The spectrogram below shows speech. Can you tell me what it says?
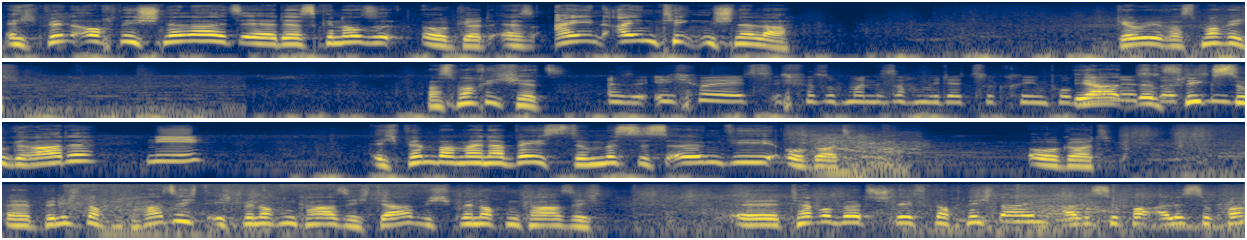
Ich bin auch nicht schneller als er. Der ist genauso... Oh Gott, er ist ein, ein Ticken schneller. Gary, was mache ich? Was mache ich jetzt? Also ich höre jetzt, ich versuche meine Sachen wieder zu kriegen. Problem Ja, ist, fliegst du gerade? Nee, Ich bin bei meiner Base. Du müsstest irgendwie... Oh Gott. Oh Gott. Äh, bin ich noch in K-Sicht? Ich bin noch in K-Sicht, ja? Ich bin noch in K-Sicht. Äh, Terrorbird schläft noch nicht ein. Alles super, alles super.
